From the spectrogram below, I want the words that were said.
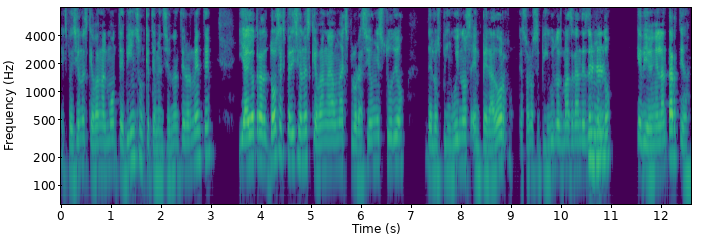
expediciones que van al Monte Vinson, que te mencioné anteriormente, y hay otras dos expediciones que van a una exploración y estudio de los pingüinos emperador, que son los pingüinos más grandes del mundo, que viven en la Antártida.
